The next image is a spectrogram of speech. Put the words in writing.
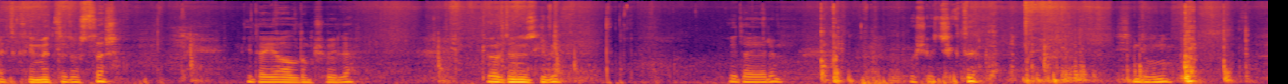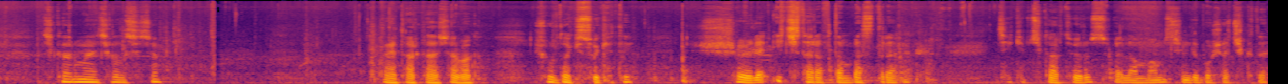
Evet kıymetli dostlar. Vidayı aldım şöyle. Gördüğünüz gibi vida yerim boşa çıktı. Şimdi bunu çıkarmaya çalışacağım. Evet arkadaşlar bakın. Şuradaki soketi şöyle iç taraftan bastırarak çekip çıkartıyoruz ve lambamız şimdi boşa çıktı.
